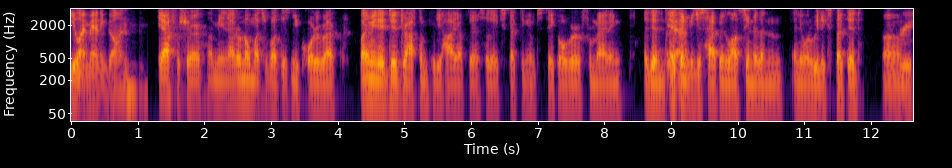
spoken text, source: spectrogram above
Eli Manning gone. Yeah, for sure. I mean, I don't know much about this new quarterback. But I mean, they did draft him pretty high up there, so they're expecting him to take over from Manning. I didn't. Yeah. I think it just happened a lot sooner than anyone really expected. Um, Agreed.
